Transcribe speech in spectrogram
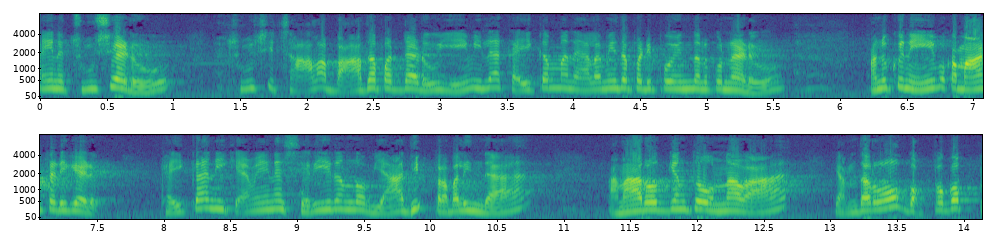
ఆయన చూశాడు చూసి చాలా బాధపడ్డాడు. ఏమి ఇలా కైకమ్మ నేల మీద పడిపోయింది అనుకున్నాడు అనుకుని ఒక మాట అడిగాడు. కైక నీకేమైనా శరీరంలో వ్యాధి ప్రబలిందా? అనారోగ్యంతో ఉన్నావా? ఎందరో గొప్ప గొప్ప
